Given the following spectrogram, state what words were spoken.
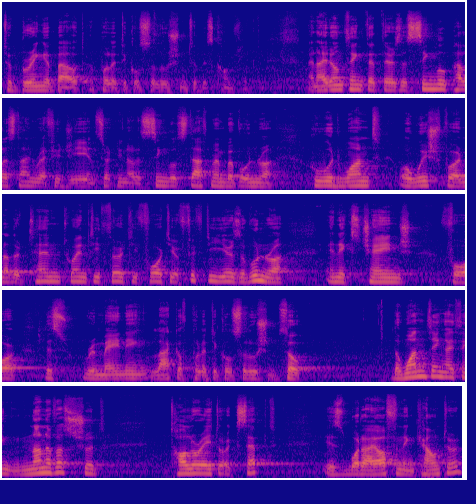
to bring about a political solution to this conflict. And I don't think that there's a single Palestine refugee, and certainly not a single staff member of UNRWA, who would want or wish for another 10, 20, 30, 40, or 50 years of UNRWA in exchange for this remaining lack of political solution. So, the one thing I think none of us should tolerate or accept is what I often encounter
